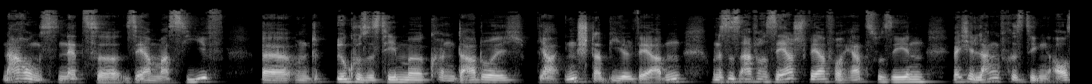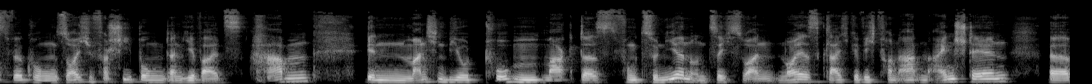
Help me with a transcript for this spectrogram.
Nahrungsnetze sehr massiv äh, und Ökosysteme können dadurch ja instabil werden. Und es ist einfach sehr schwer vorherzusehen, welche langfristigen Auswirkungen solche Verschiebungen dann jeweils haben. In manchen Biotopen mag das funktionieren und sich so ein neues Gleichgewicht von Arten einstellen. Äh,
